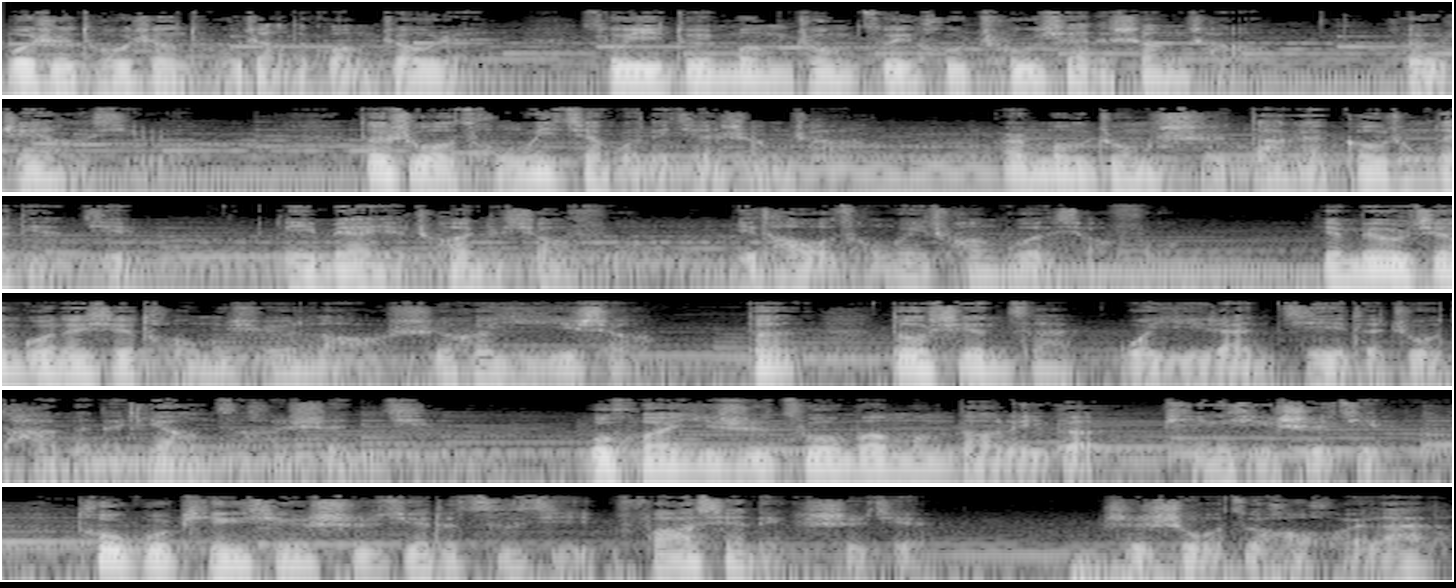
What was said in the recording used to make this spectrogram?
我是土生土长的广州人，所以对梦中最后出现的商场会有这样的形容。但是我从未见过那间商场，而梦中是大概高中的年纪，里面也穿着校服，一套我从未穿过的校服。也没有见过那些同学、老师和医生，但到现在我依然记得住他们的样子和神情。我怀疑是做梦梦到了一个平行世界，透过平行世界的自己发现那个世界，只是我最后回来了。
